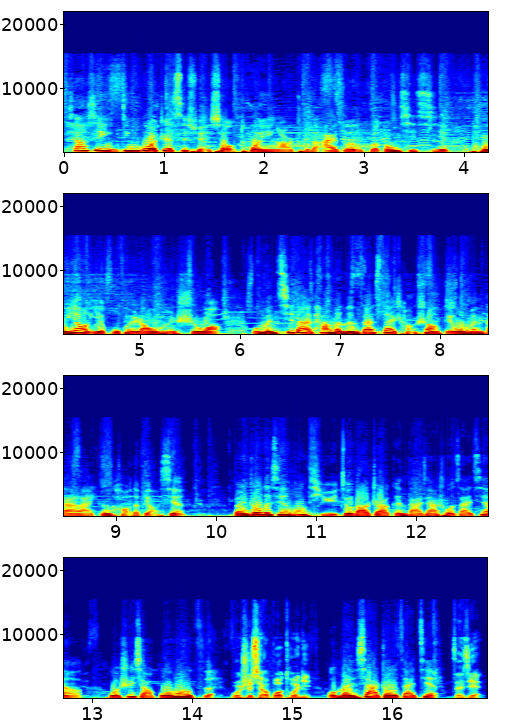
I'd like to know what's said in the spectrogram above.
相信经过这次选秀脱颖而出的艾顿和东契奇，同样也不会让我们失望。我们期待他们能在赛场上给我们带来更好的表现。本周的先锋体育就到这儿，跟大家说再见了。我是小波木子，我是小波托尼，我们下周再见，再见。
